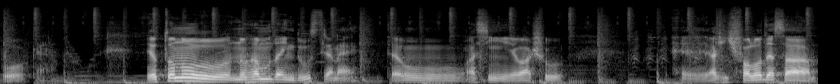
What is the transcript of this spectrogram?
Pô, cara. Eu tô no, no ramo da indústria, né? Então, assim, eu acho. é, a gente falou dessa,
